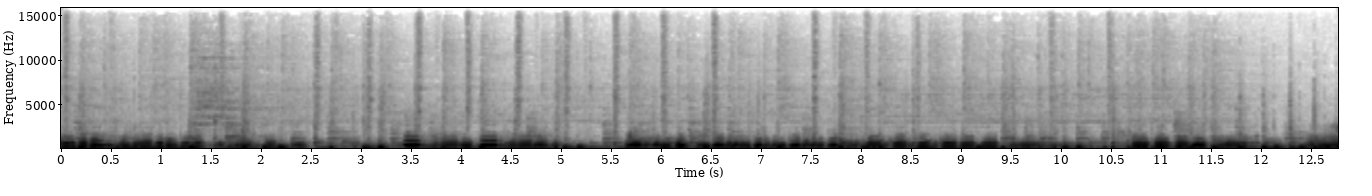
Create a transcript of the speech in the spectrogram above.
Thank you.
